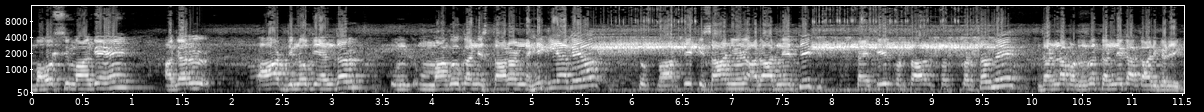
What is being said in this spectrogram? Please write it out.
बहुत सी मांगे हैं। अगर आठ दिनों के अंदर उन मांगों का निस्तारण नहीं किया गया तो भारतीय किसान यूनियन राजनीतिक तहसील परिसर में धरना प्रदर्शन करने का कार्य करेगी।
